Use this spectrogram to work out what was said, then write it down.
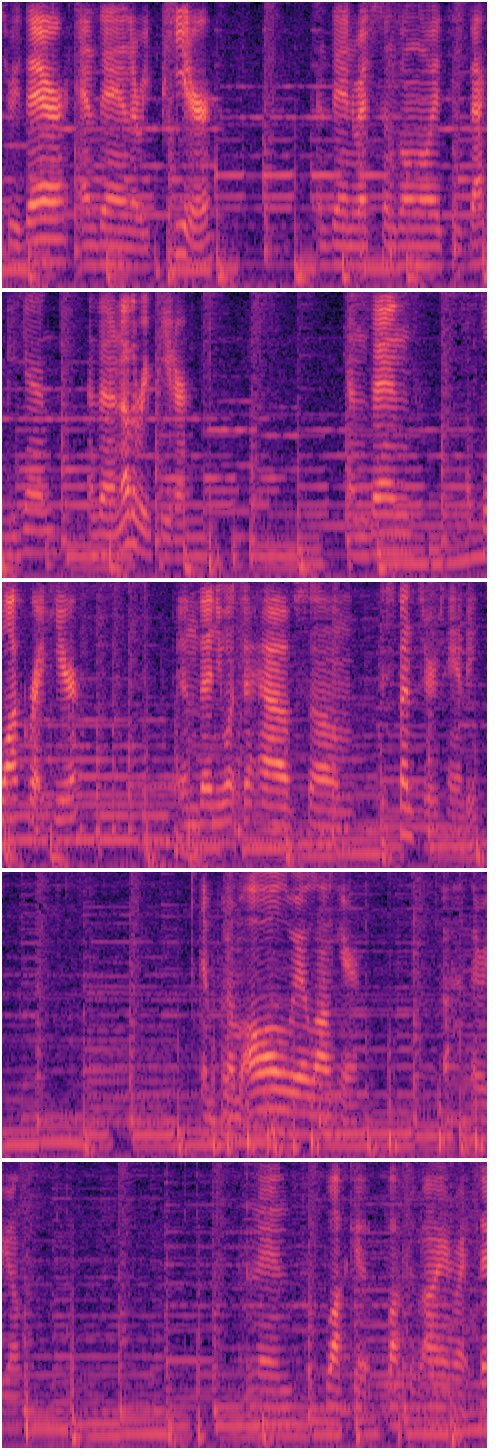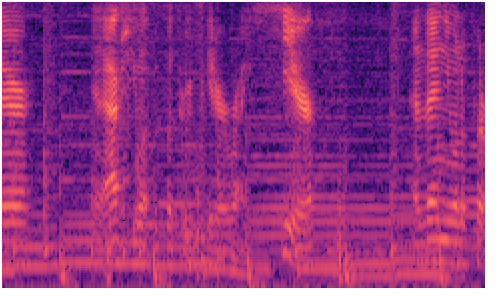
through there, and then a repeater, and then redstone going all the way the back again, and then another repeater, and then block right here. And then you want to have some dispensers handy. And put them all the way along here. Uh, there we go. And then block it, blocks of iron right there. And actually you want to put the repeater right here. And then you want to put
